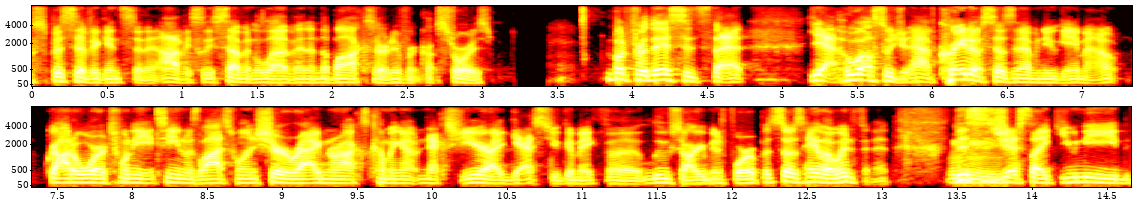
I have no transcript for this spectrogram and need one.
specific incident. Obviously, 7-Eleven and the box are different stories. But for this, it's that, yeah, who else would you have? Kratos doesn't have a new game out. God of War 2018 was the last one. Sure, Ragnarok's coming out next year. I guess you can make the loose argument for it, but so is Halo Infinite. This is Mhm. just like you need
